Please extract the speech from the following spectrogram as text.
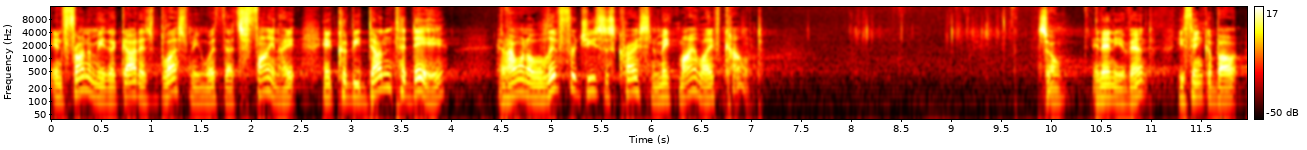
in front of me that God has blessed me with that's finite. It could be done today, and I want to live for Jesus Christ and make my life count. So, in any event, you think about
